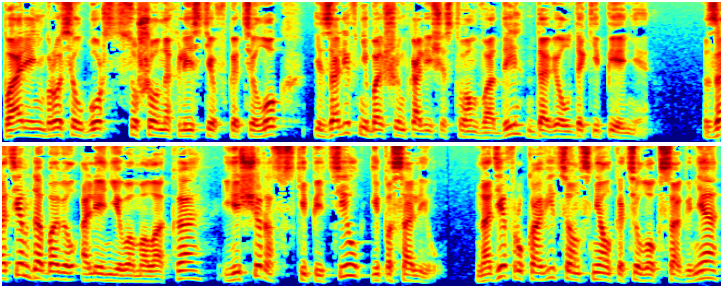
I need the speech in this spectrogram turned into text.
Парень бросил горсть сушеных листьев в котелок и, залив небольшим количеством воды, довел до кипения. Затем добавил оленьего молока, еще раз вскипятил и посолил. Надев рукавицы, он снял котелок с огня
